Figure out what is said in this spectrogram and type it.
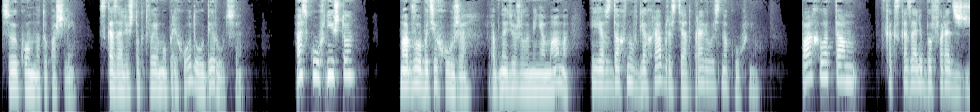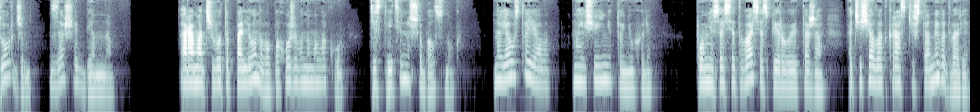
«В свою комнату пошли. Сказали, что к твоему приходу уберутся». «А с кухней что?» «Могло быть и хуже», — обнадежила меня мама, и я, вздохнув для храбрости, отправилась на кухню. Пахло там, как сказали бы Фред с Джорджем, зашибенно. Аромат чего-то паленого, похожего на молоко, действительно сшибал с ног. Но я устояла. Мы еще и не то нюхали. Помню, сосед Вася с первого этажа очищал от краски штаны во дворе.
